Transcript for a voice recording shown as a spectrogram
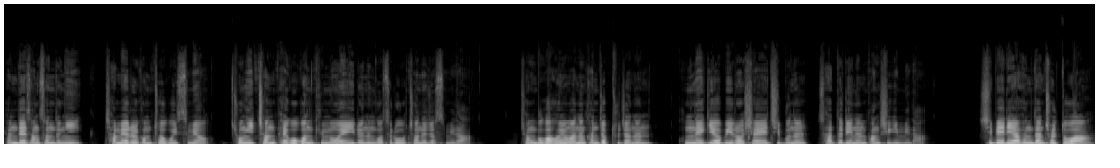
현대상선 등이 참여를 검토하고 있으며 총 2,100억 원 규모에 이르는 것으로 전해졌습니다. 정부가 허용하는 간접 투자는 국내 기업이 러시아의 지분을 사들이는 방식입니다. 시베리아 횡단철도와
